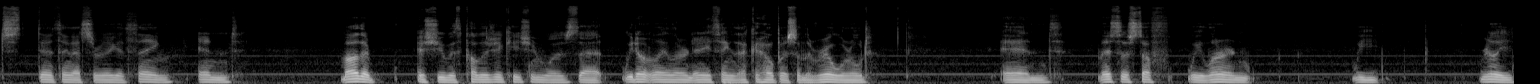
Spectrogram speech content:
just don't think that's a really good thing. And my other issue with public education was that we don't really learn anything that could help us in the real world. And most of the stuff we learn, we really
